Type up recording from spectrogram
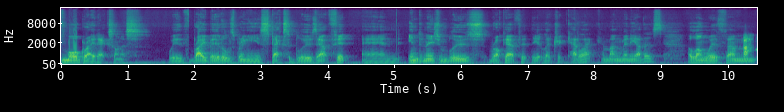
more great acts on us, with Ray Beatles bringing his Stacks of Blues outfit and Indonesian blues rock outfit, the Electric Cadillac, among many others, along with um,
